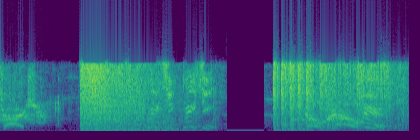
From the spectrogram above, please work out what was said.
Charge. Breaching, breaching! Go, go! Here.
